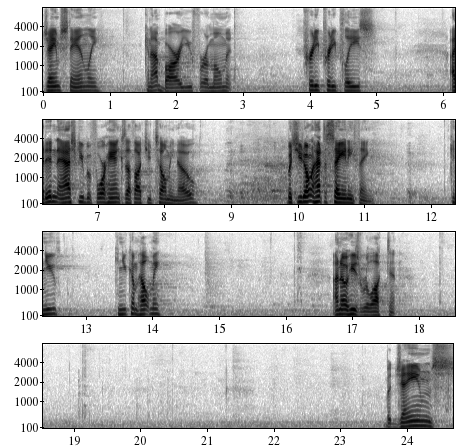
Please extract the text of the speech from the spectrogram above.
James Stanley, can I borrow you for a moment? Pretty, pretty please. I didn't ask you beforehand because I thought you'd tell me no. But you don't have to say anything. Can you can you come help me? I know he's reluctant. But James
